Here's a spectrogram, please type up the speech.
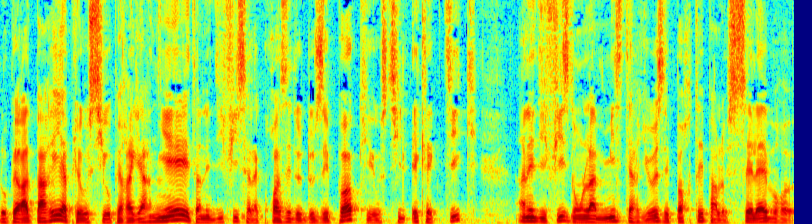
L'Opéra de Paris, appelé aussi Opéra Garnier, est un édifice à la croisée de deux époques et au style éclectique, un édifice dont l'âme mystérieuse est portée par le célèbre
